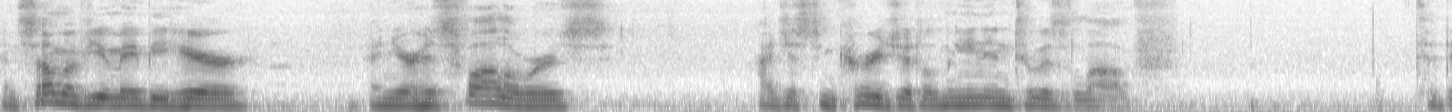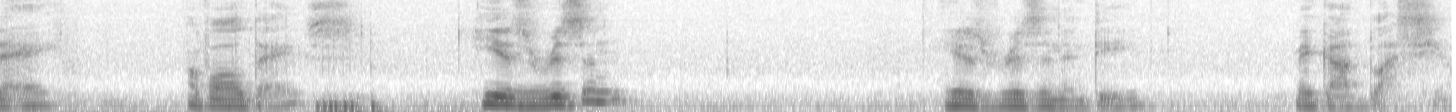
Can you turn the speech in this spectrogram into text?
And some of you may be here and you're his followers. I just encourage you to lean into his love today, of all days. He is risen. He is risen indeed. May God bless you.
